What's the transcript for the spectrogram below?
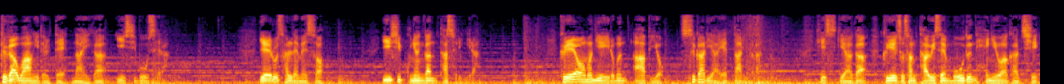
그가 왕이 될 때 나이가 25세라. 예루살렘에서 29년간 다스리니라. 그의 어머니의 이름은 아비요 스가리아의 딸이더라. 히스기야가 그의 조상 다윗의 모든 행위와 같이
